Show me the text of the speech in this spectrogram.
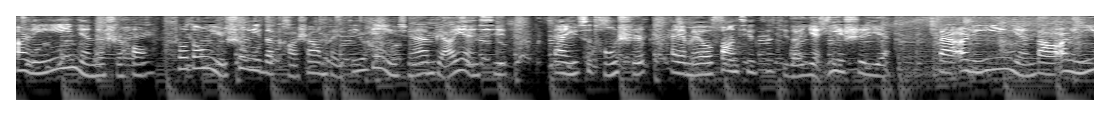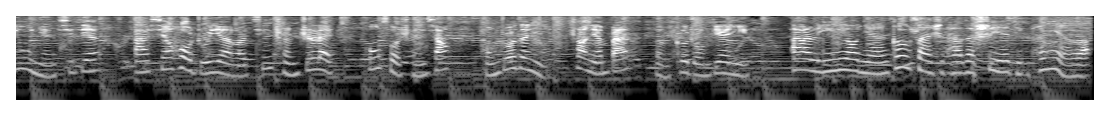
二零一一年的时候，周冬雨顺利的考上北京电影学院表演系，但与此同时，她也没有放弃自己的演艺事业。在二零一一年到二零一五年期间，她先后主演了《倾城之泪》《宫锁沉香》《同桌的你》《少年班》等各种电影。二零一六年更算是她的事业井喷年了。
